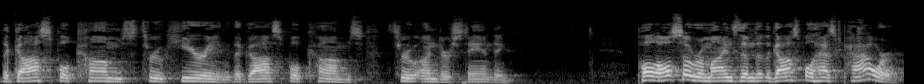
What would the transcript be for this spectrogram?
The gospel comes through hearing. The gospel comes through understanding. Paul also reminds them that the gospel has power.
